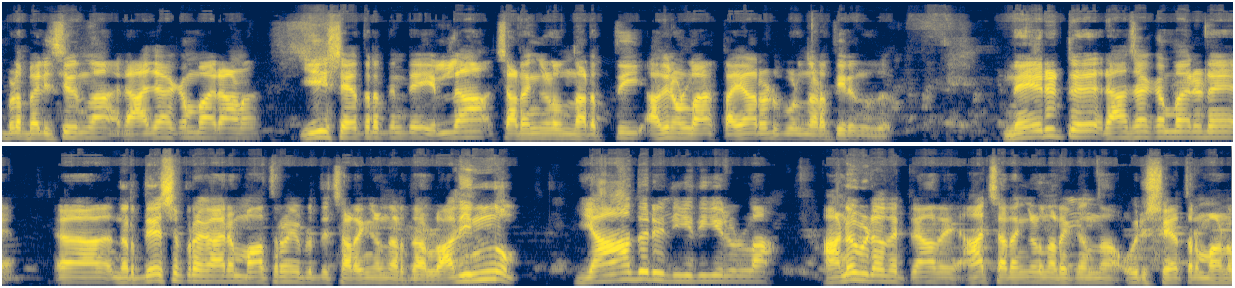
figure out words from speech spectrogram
ഇവിടെ ഭരിച്ചിരുന്ന രാജാക്കന്മാരാണ് ഈ ക്ഷേത്രത്തിന്റെ എല്ലാ ചടങ്ങുകളും നടത്തി അതിനുള്ള തയ്യാറെടുപ്പുകൾ നടത്തിയിരുന്നത്. നേരിട്ട് രാജാക്കന്മാരുടെ നിർദ്ദേശപ്രകാരം മാത്രമേ ഇവിടുത്തെ ചടങ്ങുകൾ നടത്താറുള്ളൂ. അതിന്നും യാതൊരു രീതിയിലുള്ള അണുവിട തെറ്റാതെ ആ ചടങ്ങുകൾ നടക്കുന്ന ഒരു ക്ഷേത്രമാണ്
